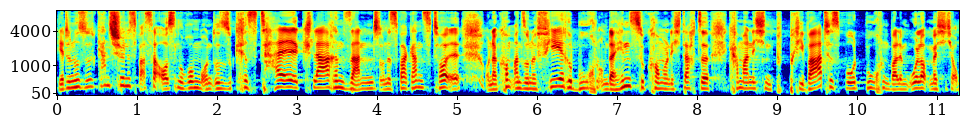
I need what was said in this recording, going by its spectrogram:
Die hatte nur so ganz schönes Wasser außenrum und so kristallklaren Sand und es war ganz toll. Und dann kommt man so eine Fähre buchen, um da hinzukommen. Und ich dachte, kann man nicht ein privates Boot buchen, weil im Urlaub möchte ich auch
